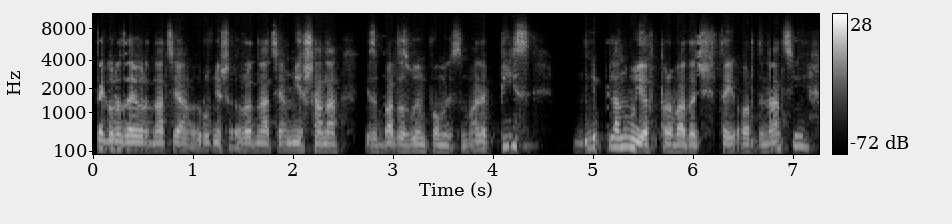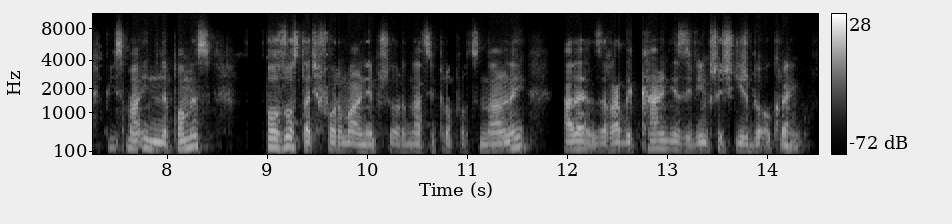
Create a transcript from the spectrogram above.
tego rodzaju ordynacja, również ordynacja mieszana jest bardzo złym pomysłem, ale PiS nie planuje wprowadzać tej ordynacji, PiS ma inny pomysł, pozostać formalnie przy ordynacji proporcjonalnej, ale radykalnie zwiększyć liczbę okręgów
